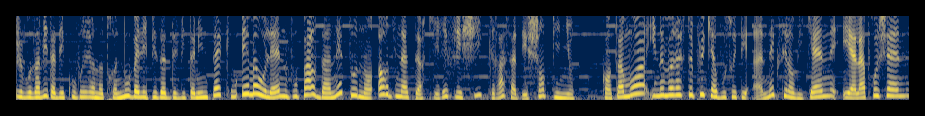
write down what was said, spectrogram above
je vous invite à découvrir notre nouvel épisode de Vitamine Tech où Emma Olen vous parle d'un étonnant ordinateur qui réfléchit grâce à des champignons. Quant à moi, il ne me reste plus qu'à vous souhaiter un excellent week-end et à la prochaine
